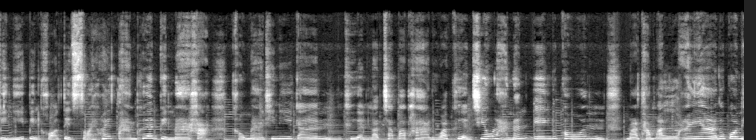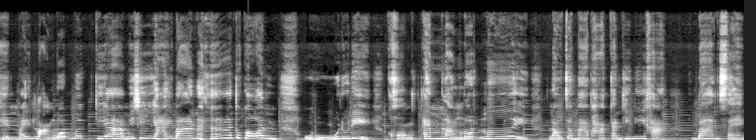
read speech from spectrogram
ปีนี้ปิ่นขอติดสอยห้อยตามเพื่อนปิ่นมาค่ะ เขามาที่นี่กันเขื่อนรัชประภาหรือว่าเขื่อนเชี่ยวหลานนั่นเองทุกคน มาทำอะไรอะ ทุกคนเห็นไหมหลังรถเมื่อกี้ค่ะไม่ใช่ย้ายบ้านนะทุกคนโอ้โหดูดิ ของเต็มหลังรถเลย เราจะมาพักกันที่นี่ค่ะ บ้านแสง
